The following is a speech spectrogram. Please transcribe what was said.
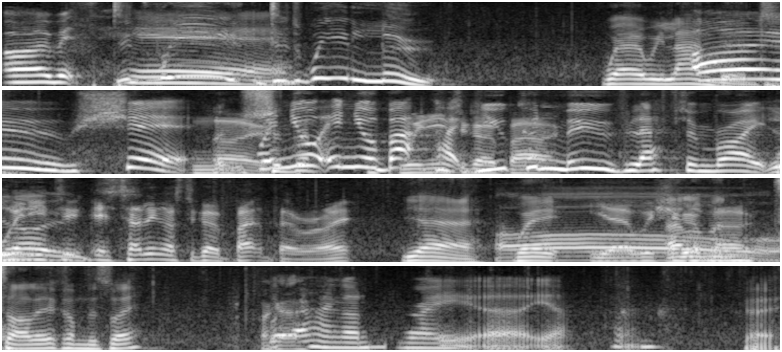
Oh, it's did here. we did we loot where we landed? Oh shit! No. When Should you're the- in your We need to backpack, you back. can move left and right. We loads. need to, it's telling us to go back there, right? Yeah. Wait, Yeah, we should go back. Talia, come this way. Wait, Okay. hang on. Right. Uh, yeah. Okay.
